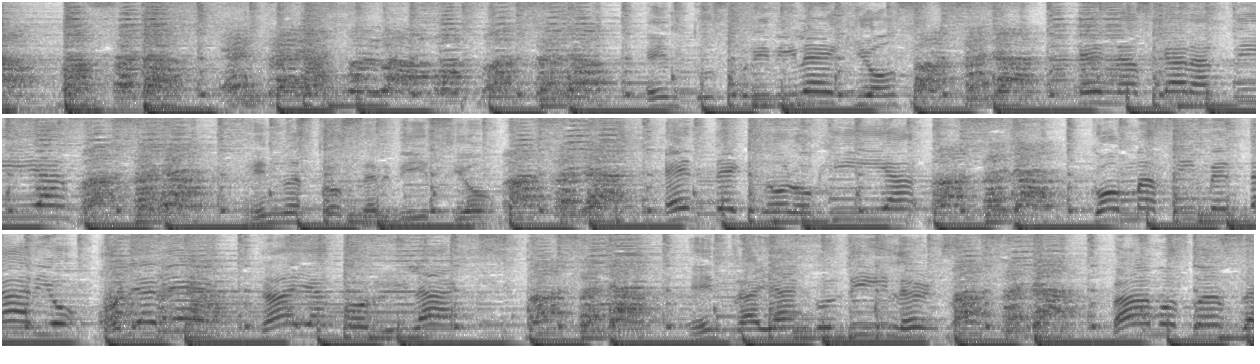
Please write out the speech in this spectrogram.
En tus privilegios, más allá, en las garantías, más allá, en nuestro servicio, más allá, en tecnología, más allá, con más inventario, oye bien, Triangle Relax, más allá, en Triangle Dealers, más allá, vamos más allá,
